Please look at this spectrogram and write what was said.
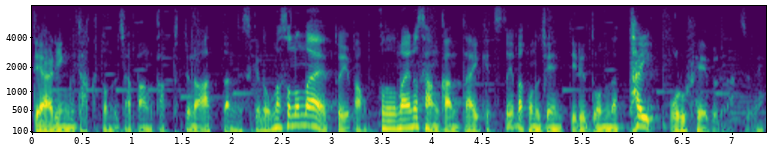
デアリングタクトのジャパンカップっていうのはあったんですけど、まあ、その前といえばこの前の三冠対決といえばこのジェンティルドンナ対オルフェーブルなんですよね。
